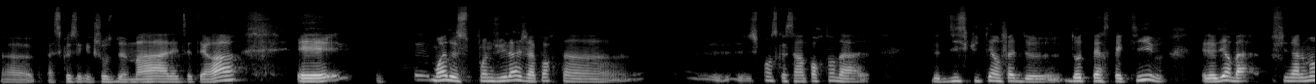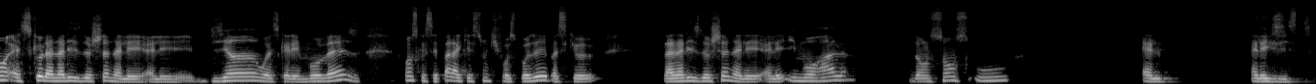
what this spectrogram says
parce que c'est quelque chose de mal, etc. Et moi, de ce point de vue-là, j'apporte un. Je pense que c'est important de, de, discuter en fait d'autres perspectives et de dire, bah, finalement, est-ce que l'analyse de chaîne, elle est, elle est bien ou est-ce qu'elle est mauvaise? Je pense que c'est pas la question qu'il faut se poser parce que l'analyse de chaîne, elle est, elle est immorale dans le sens où elle, elle existe.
